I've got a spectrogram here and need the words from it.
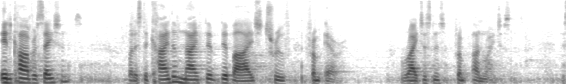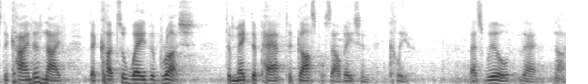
in conversations, but it's the kind of knife that divides truth from error, righteousness from unrighteousness. It's the kind of knife that cuts away the brush to make the path to gospel salvation clear. That's willed that knife.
